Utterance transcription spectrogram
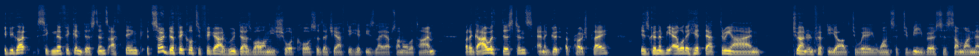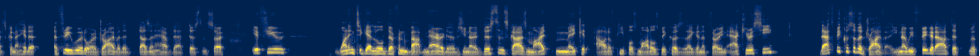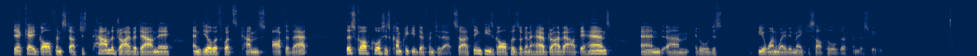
if you got significant distance, I think it's so difficult to figure out who does well on these short courses that you have to hit these layups on all the time. But a guy with distance and a good approach play is going to be able to hit that three iron 250 yards to where he wants it to be versus someone that's going to hit a, a three wood or a driver that doesn't have that distance. So if you wanting to get a little different about narratives, you know, distance guys might make it out of people's models because they're going to throw in accuracy that's because of a driver. You know, we've figured out that with decade golf and stuff, just pound the driver down there and deal with what comes after that. This golf course is completely different to that. So I think these golfers are going to have driver out their hands, and um, it'll just be one way to make yourself a little different this week.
